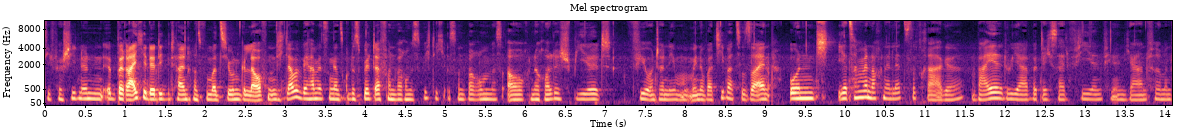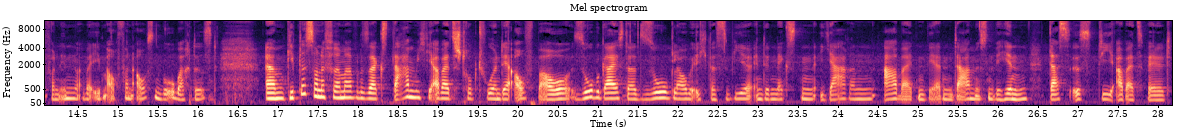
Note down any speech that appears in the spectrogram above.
die verschiedenen äh, Bereiche der digitalen Transformation gelaufen. Und ich glaube, wir haben jetzt ein ganz gutes Bild davon, warum es wichtig ist und warum es auch eine Rolle spielt für Unternehmen, um innovativer zu sein. Und jetzt haben wir noch eine letzte Frage, weil du ja wirklich seit vielen, vielen Jahren Firmen von innen, aber eben auch von außen beobachtest. Ähm, gibt es so eine Firma, wo du sagst, da haben mich die Arbeitsstrukturen, der Aufbau so begeistert, so glaube ich, dass wir in den nächsten Jahren arbeiten werden, da müssen wir hin. Das ist die Arbeitswelt,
